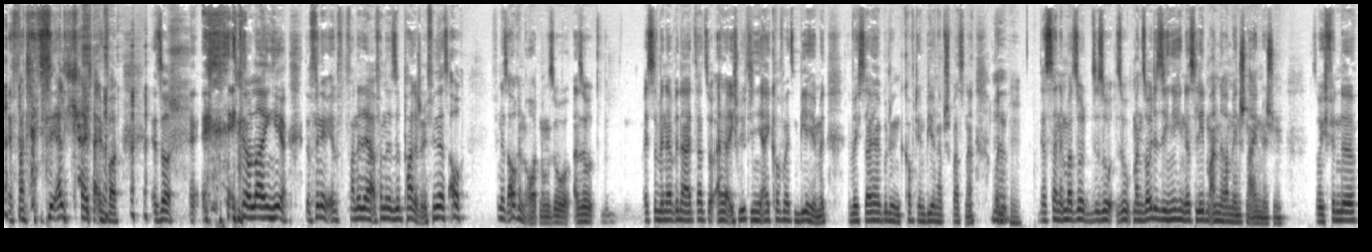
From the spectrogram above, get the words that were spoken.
er fand halt diese Ehrlichkeit einfach. Also, äh, ain't no lying here. Das finde ich, fand er, fand er sympathisch. Und ich finde das auch, finde das auch in Ordnung so. Also, weißt du, wenn er, wenn er halt sagt so, Alter, ich lüge dich nicht ein, ich kaufe mir jetzt ein Bier hier mit, dann würde ich sagen, ja gut, dann kauf dir ein Bier und hab Spaß, ne? Und das ist dann immer so, so, so, man sollte sich nicht in das Leben anderer Menschen einmischen. So, ich finde,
